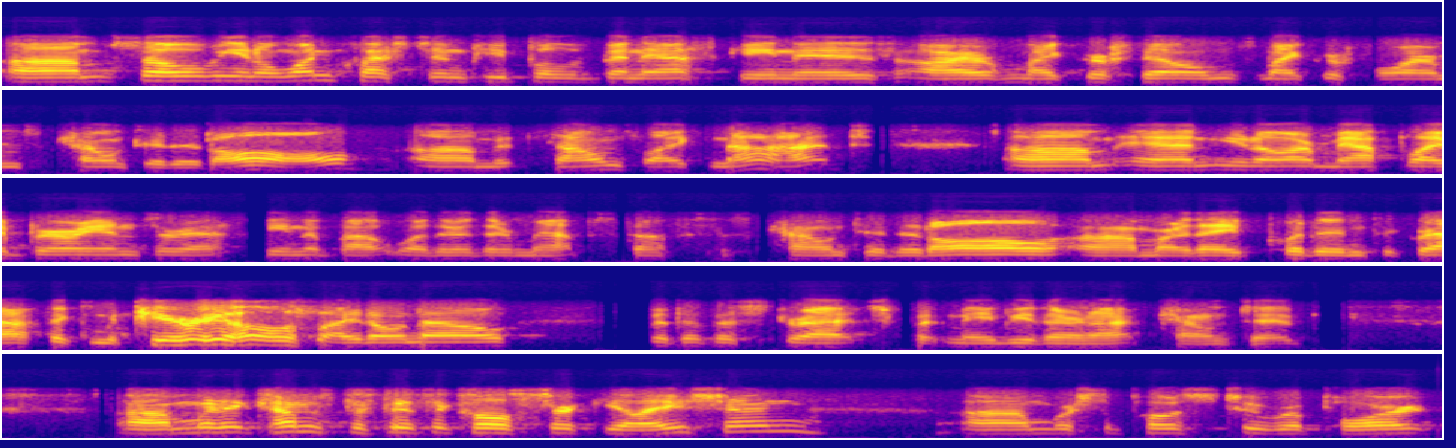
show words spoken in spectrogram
Um, so, you know, one question people have been asking is, are microfilms, microforms counted at all? Um, it sounds like not. Um, and, you know, our map librarians are asking about whether their map stuff is counted at all. Um, are they put into graphic materials? I don't know. Bit of a stretch, but maybe they're not counted. Um, when it comes to physical circulation, um, we're supposed to report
